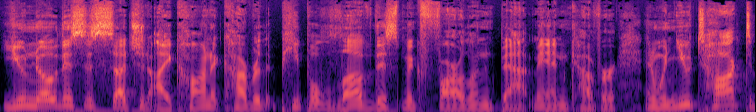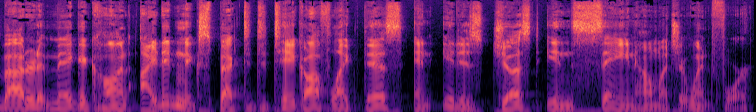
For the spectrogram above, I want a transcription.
You know this is such an iconic cover that people love this McFarlane Batman cover. And when you talked about it at MegaCon, I didn't expect it to take off like this, and it is just insane how much it went for.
